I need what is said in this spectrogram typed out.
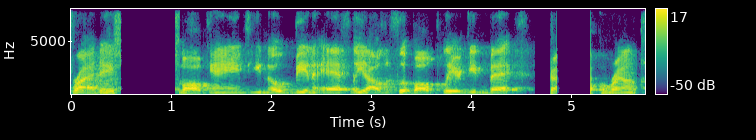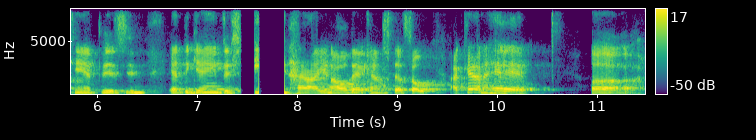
Fridays football games, you know, being an athlete, I was a football player, getting back, trying to walk around campus and at the games and high and all that kind of stuff. So I kind of had uh,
